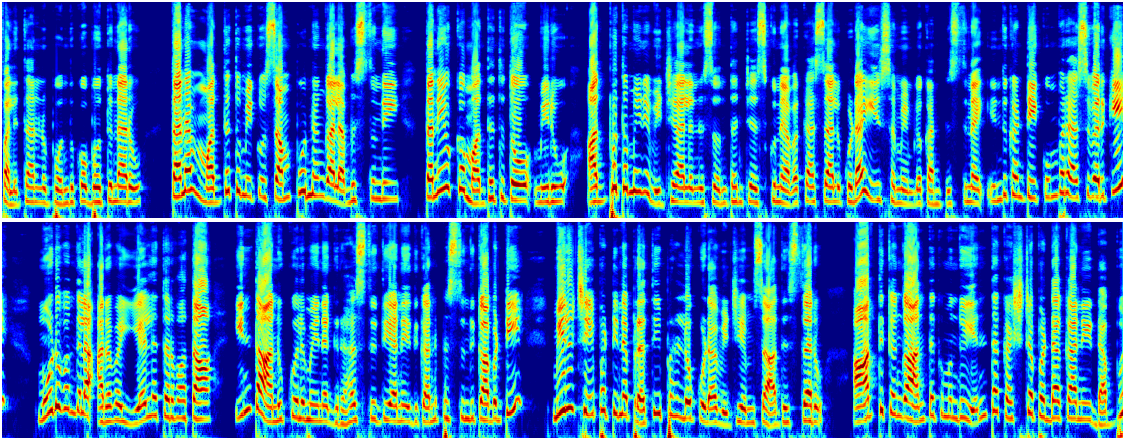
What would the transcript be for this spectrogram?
ఫలితాలను పొందుకోబోతున్నారు. తన మద్దతు మీకు సంపూర్ణంగా లభిస్తుంది. తన యొక్క మద్దతుతో మీరు అద్భుతమైన విజయాలను సొంతం చేసుకునే అవకాశాలు కూడా ఈ సమయంలో కనిపిస్తున్నాయి. ఎందుకంటే కుంభరాశి వారికి మూడు వందల అరవై ఏళ్ళ తర్వాత ఇంత అనుకూలమైన గ్రహస్థితి అనేది కనిపిస్తుంది కాబట్టి మీరు చేపట్టిన ప్రతి పనిలో కూడా విజయం సాధిస్తారు. ఆర్థికంగా అంతకుముందు ఎంత కష్టపడ్డా కానీ డబ్బు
